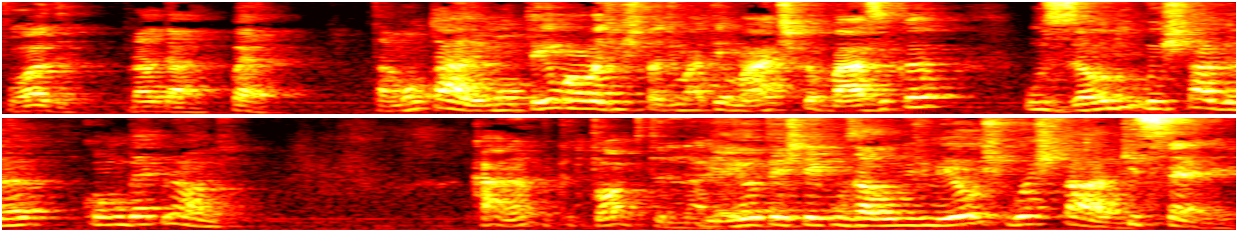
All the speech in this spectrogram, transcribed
Foda. para dar. Ué, tá montado. Eu montei uma aula de, de matemática básica usando o Instagram como background. Caramba, que top, E Trindade. aí eu testei com os alunos meus, gostaram. Que série?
